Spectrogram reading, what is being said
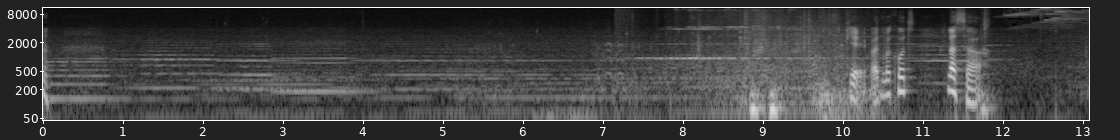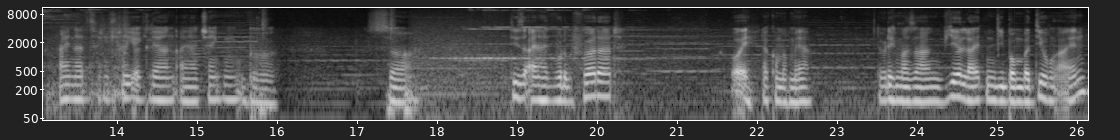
okay, warte mal kurz. Lasser. Einer Krieg erklären, einer schenken. Brr. So. Diese Einheit wurde befördert. Ui, da kommen noch mehr. Da würde ich mal sagen, wir leiten die Bombardierung ein.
